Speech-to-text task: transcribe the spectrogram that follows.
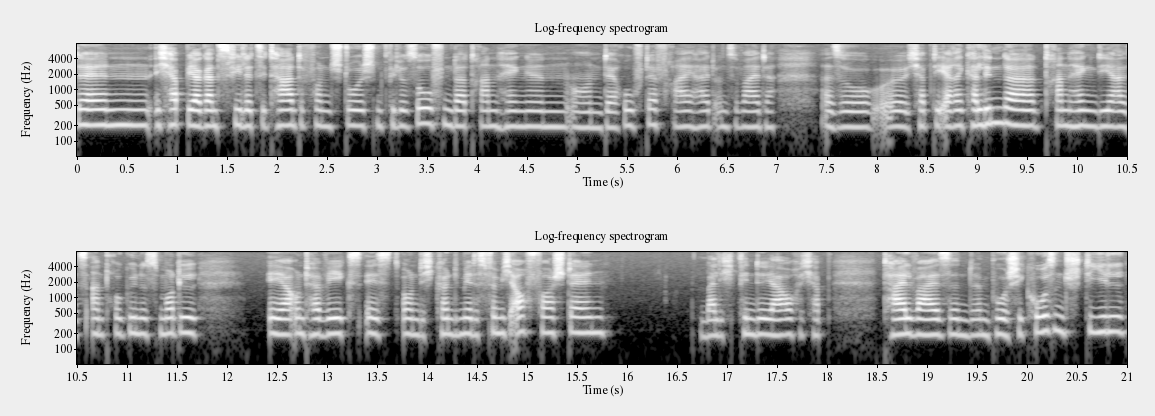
denn ich habe ja ganz viele Zitate von stoischen Philosophen da dranhängen und der Ruf der Freiheit und so weiter. Also äh, ich habe die Erika Linder dranhängen, die als androgynes Model eher unterwegs ist und ich könnte mir das für mich auch vorstellen, weil ich finde ja auch, ich habe teilweise einen burschikosen Stil.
